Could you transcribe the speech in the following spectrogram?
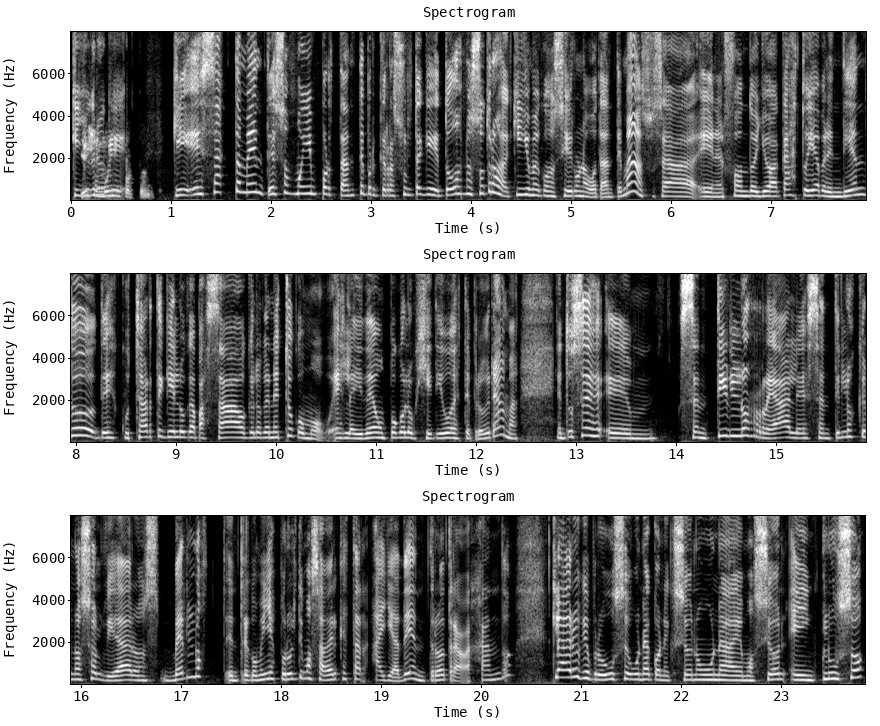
Que eso es muy importante. Que exactamente, eso es muy importante porque resulta que todos nosotros aquí yo me considero una votante más. O sea, en el fondo yo acá estoy aprendiendo de escucharte qué es lo que ha pasado, qué es lo que han hecho, como es la idea, un poco el objetivo de este programa. Entonces, eh, sentirlos reales, sentirlos que no se olvidaron, verlos, entre comillas, por último, saber que están allá adentro trabajando, claro que produce una conexión o una emoción e incluso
